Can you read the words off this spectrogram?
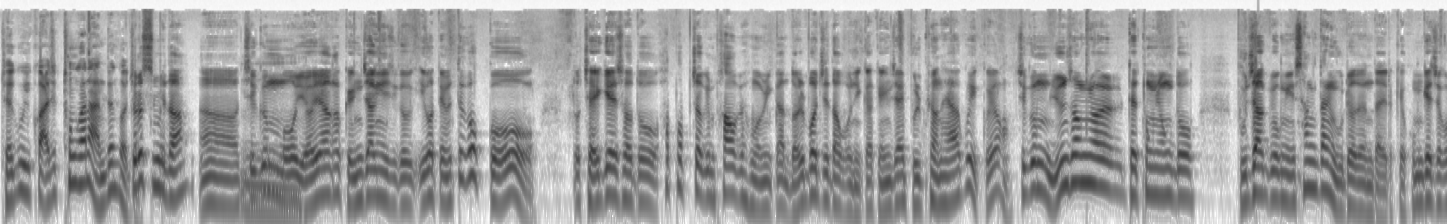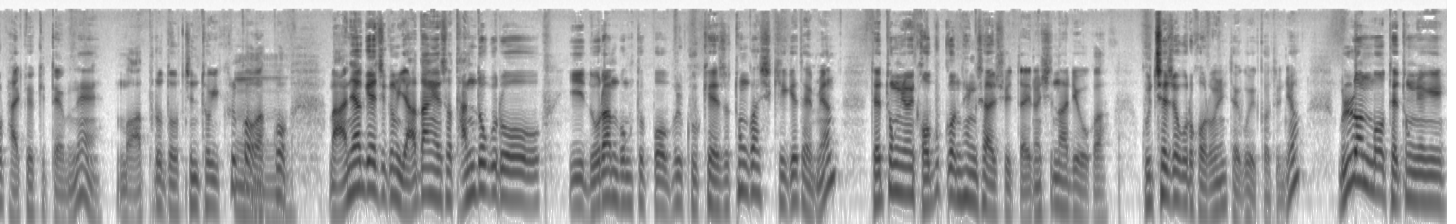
되고 있고 아직 통과는 안 된 거죠. 그렇습니다. 어, 지금 음. 뭐 여야가 굉장히 지금 이것 때문에 뜨겁고 또 재계에서도 합법적인 파업의 범위가 넓어지다 보니까 굉장히 불편해하고 있고요. 지금 윤석열 대통령도 부작용이 상당히 우려된다 이렇게 공개적으로 밝혔기 때문에 뭐 앞으로도 진통이 클것 음. 같고 만약에 지금 야당에서 단독으로 이 노란 봉투법을 국회에서 통과시키게 되면 대통령이 거부권 행사할 수 있다 이런 시나리오가 구체적으로 거론이 되고 있거든요. 물론 뭐 대통령이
